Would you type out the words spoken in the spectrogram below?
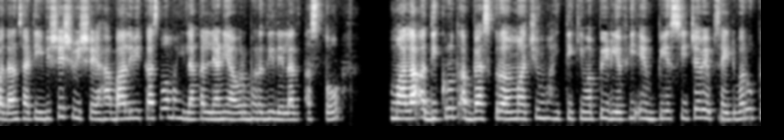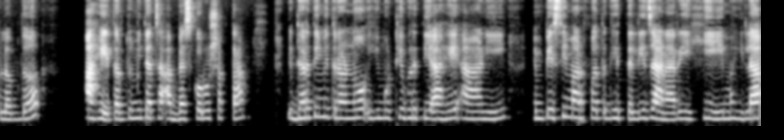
पदांसाठी विशेष विषय हा बाल विकास व महिला कल्याण यावर भर दिलेला असतो. तुम्हाला अधिकृत अभ्यासक्रमाची माहिती किंवा पीडीएफ ही एमपीएससीच्या वेबसाईटवर उपलब्ध आहे तर तुम्ही त्याचा अभ्यास करू शकता. विद्यार्थी मित्रांनो ही मोठी भरती आहे आणि एमपीएससी मार्फत घेतली जाणारी ही महिला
